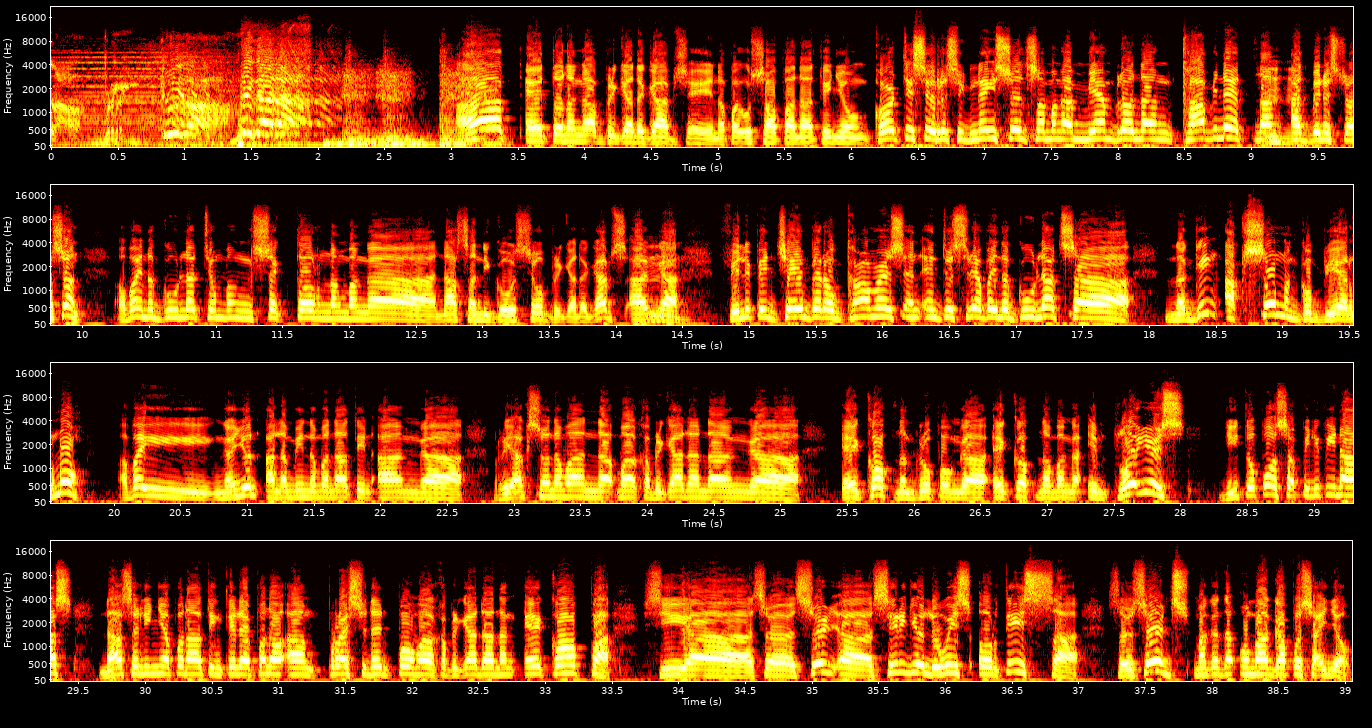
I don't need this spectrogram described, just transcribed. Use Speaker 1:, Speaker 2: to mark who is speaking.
Speaker 1: Tila Brigada! Brigada!
Speaker 2: At eto na nga, Brigada Gabs, eh, napag-usapan natin yung courtesy resignation sa mga miyembro ng cabinet ng administrasyon. Abay, nagulat yung mga sektor ng mga nasa negosyo, Brigada Gabs. Ang ah, Philippine Chamber of Commerce and Industry abay nagulat sa naging aksyon ng gobyerno. Abay, ngayon alamin naman natin ang ah, reaksyon naman na mga kabrigada ng ah, ECOP, ng grupong ah, ECOP ng mga employers dito po sa Pilipinas. Nasa linya po nating telepono ang president po mga kabrigada ng ECOP, si ah, Sir, Sir ah, Sergio Luis Ortiz. Ah, Sir Serge, magandang umaga po sa inyo.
